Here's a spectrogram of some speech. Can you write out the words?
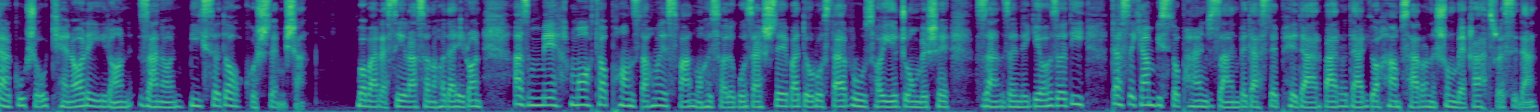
در گوشه و کنار ایران زنان بی صدا کشته میشن. با بررسی رسانه ها در ایران از مهر ماه تا 15 اسفند ماه سال گذشته و درست در روزهای جنبش زن زندگی آزادی دست کم 25 زن به دست پدر برادر یا همسرانشون به قتل رسیدن.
